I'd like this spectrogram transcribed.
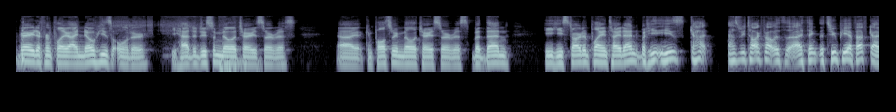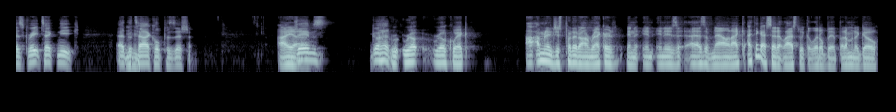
very different player. I know he's older. He had to do some military service, uh, compulsory military service, but then he he started playing tight end. But he he's got, as we talked about with I think the two PFF guys, great technique at the mm-hmm. tackle position. I uh, James, go ahead. real real quick. I'm going to just put it on record, and it is as of now, and I, I think I said it last week a little bit, but I'm going to go,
